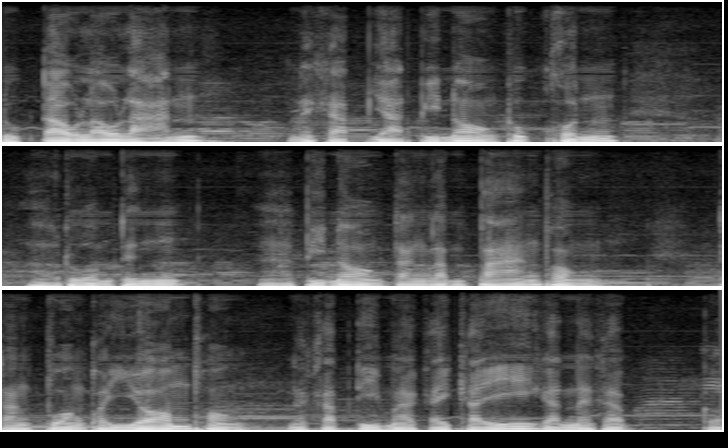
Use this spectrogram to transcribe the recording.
ลูกเต้าเหล่าหลานนะครับญาติพี่น้องทุกคน รวมถึงพี่น้องตั้งลำปางพ่อง ตั้งปวงพย้อมพ่องนะครับตีมาไกลๆกันนะครับ ก็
